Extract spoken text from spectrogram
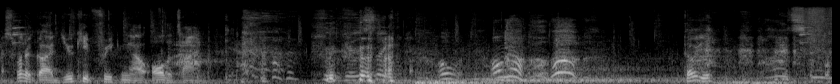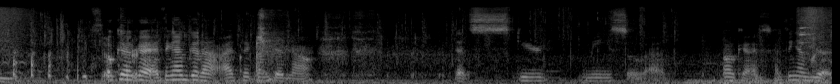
I swear to God, you keep freaking out all the time. okay, this is like, oh, oh no! I told you. Oh, it's scary. So Okay, true. okay, I think I'm good now. I think I'm good now. That scared me so bad. Okay, I think I'm good.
